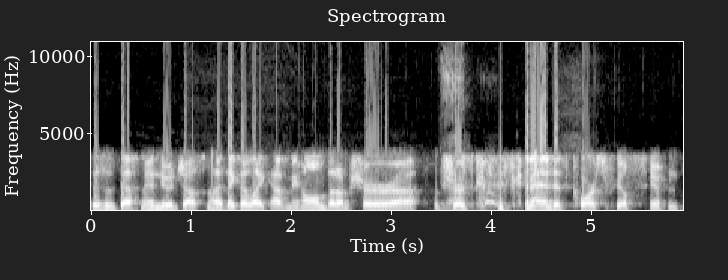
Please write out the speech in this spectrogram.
this is definitely a new adjustment. I think I like having me home, but I'm sure uh, I'm yeah. sure it's, it's going to end its course real soon.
